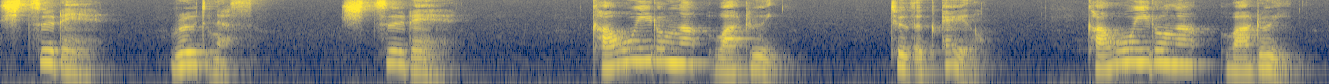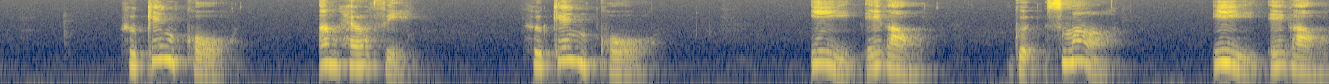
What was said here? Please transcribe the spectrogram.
失礼 rudeness 失礼顔色が悪い to look pale 顔色が悪い不健康 unhealthy 不健康いい笑顔 good smile いい笑顔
